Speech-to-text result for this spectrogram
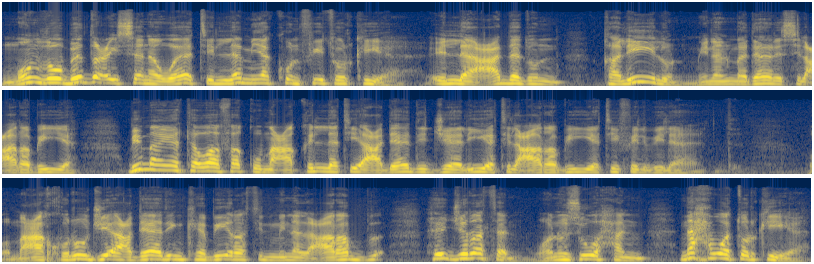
منذ بضع سنوات لم يكن في تركيا إلا عدد قليل من المدارس العربية بما يتوافق مع قلة أعداد الجالية العربية في البلاد. ومع خروج أعداد كبيرة من العرب هجرة ونزوحا نحو تركيا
